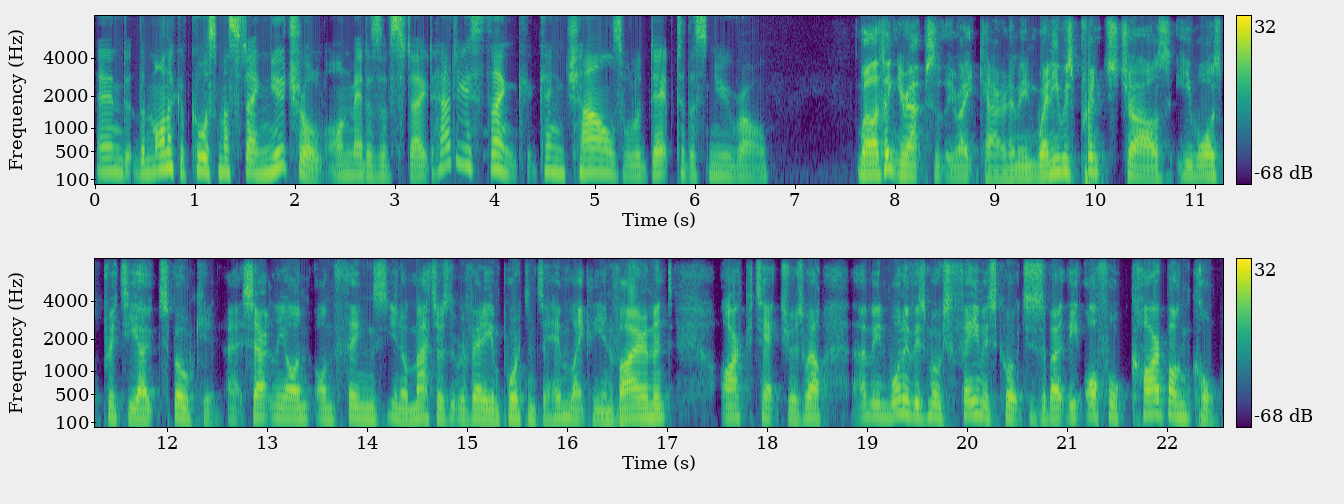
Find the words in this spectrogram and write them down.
And the monarch, of course, must stay neutral on matters of state. How do you think King Charles will adapt to this new role? Well, I think you're absolutely right, Karen. I mean, when he was Prince Charles, he was pretty outspoken, uh, certainly on on things, you know, matters that were very important to him, like the environment architecture as well. I mean, one of his most famous quotes is about the awful carbuncle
